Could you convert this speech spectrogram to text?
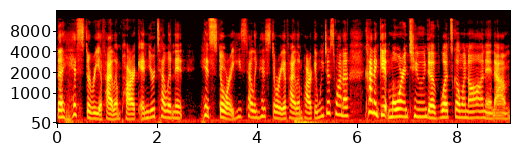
the history of Highland Park. And you're telling it his story. He's telling his story of Highland Park, and we just want to kind of get more in tune of what's going on. And um,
